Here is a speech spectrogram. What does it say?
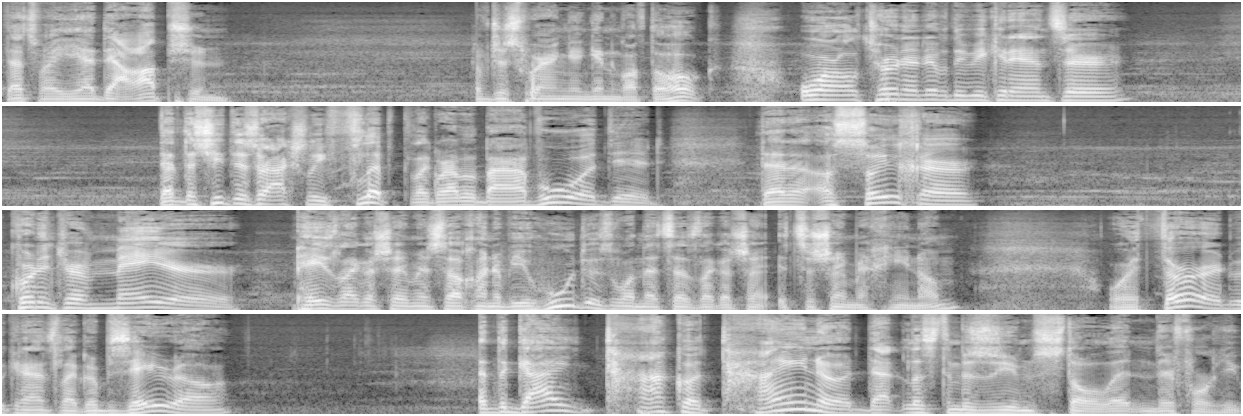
That's why he had the option of just swearing and getting off the hook. Or alternatively, we can answer that the shitas are actually flipped, like Rabba bar Avuha did. That a seicher, according to a Meir, pays like a Shemer Sachan. Rabbi Yehuda is one that says like a, it's a Shemer Chinam. Or third, we can answer like Reb Zera. The guy Taka Taina that Listim Mizuyim stole it, and therefore he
